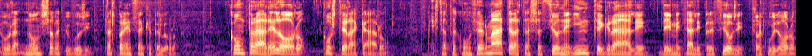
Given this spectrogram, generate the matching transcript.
ora non sarà più così. Trasparenza anche per loro. Comprare l'oro costerà caro. È stata confermata la tassazione integrale dei metalli preziosi, tra cui l'oro,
